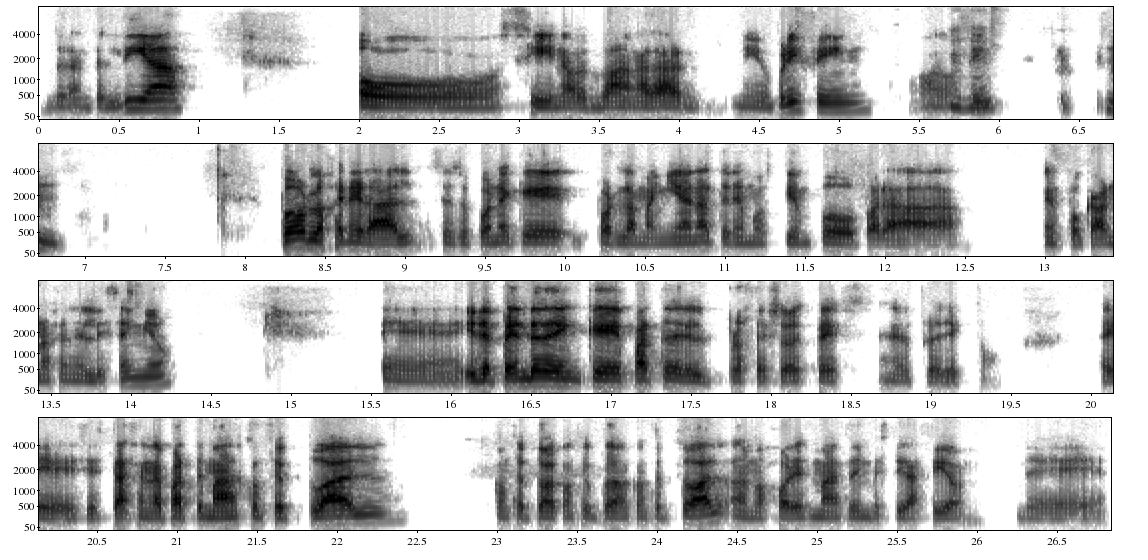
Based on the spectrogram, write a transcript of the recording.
durante el día o si nos van a dar new briefing o algo así. Por lo general, se supone que por la mañana tenemos tiempo para enfocarnos en el diseño eh, y depende de en qué parte del proceso estés en el proyecto. Eh, si estás en la parte más conceptual, conceptual, conceptual, conceptual, a lo mejor es más de investigación, de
